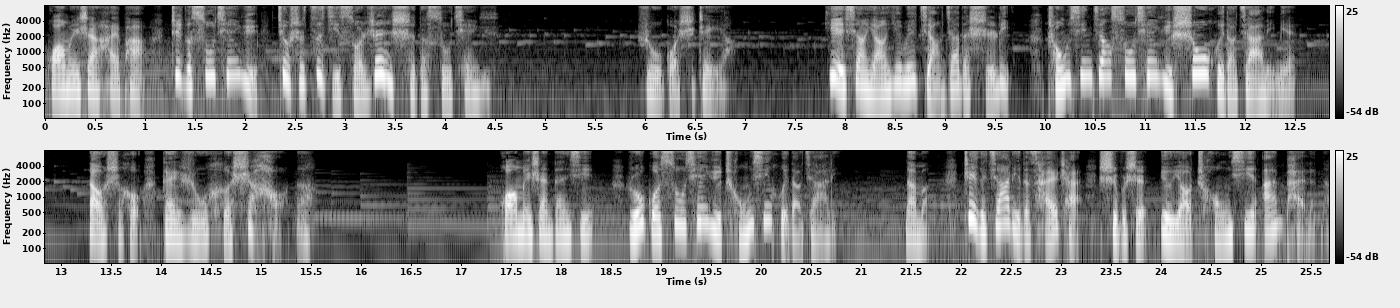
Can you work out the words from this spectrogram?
黄梅善害怕这个苏千玉就是自己所认识的苏千玉。如果是这样，叶向阳因为蒋家的实力重新将苏千玉收回到家里面，到时候该如何是好呢？黄梅善担心，如果苏千玉重新回到家里。那么，这个家里的财产是不是又要重新安排了呢？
